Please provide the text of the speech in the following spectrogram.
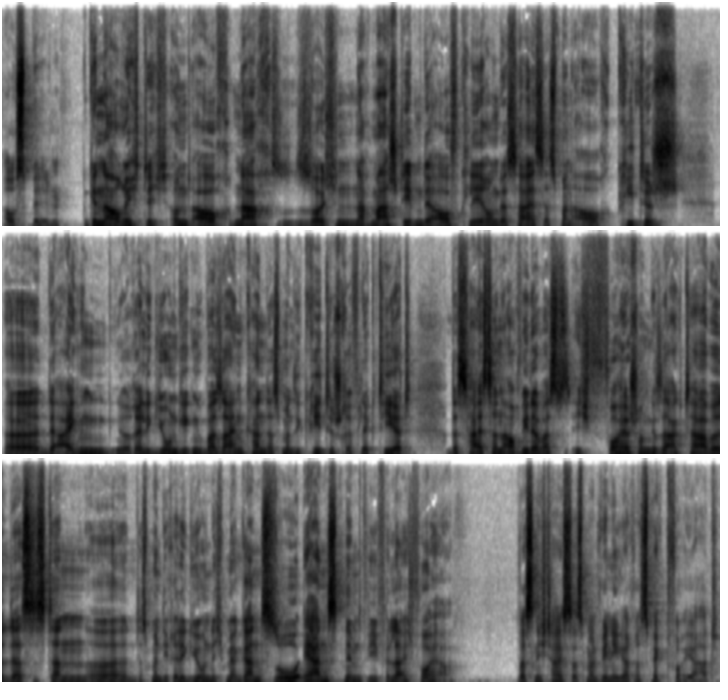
ausbilden. Genau, richtig. Und auch nach solchen, nach Maßstäben der Aufklärung. Das heißt, dass man auch kritisch äh, der eigenen Religion gegenüber sein kann, dass man sie kritisch reflektiert. Das heißt dann auch wieder, was ich vorher schon gesagt habe, dass es dann, äh, dass man die Religion nicht mehr ganz so ernst nimmt wie vielleicht vorher. Was nicht heißt, dass man weniger Respekt vor ihr hat.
